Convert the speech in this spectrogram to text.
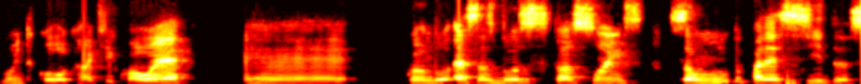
muito colocar aqui qual é, é quando essas duas situações são muito parecidas,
